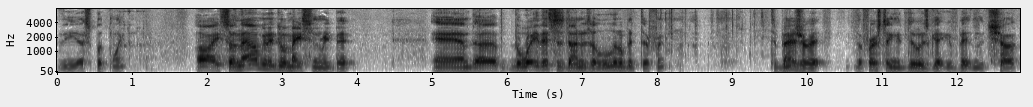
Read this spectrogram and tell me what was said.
the uh, split point. Alright, so now I'm going to do a masonry bit and uh, the way this is done is a little bit different. To measure it, the first thing you do is get your bit in the chuck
